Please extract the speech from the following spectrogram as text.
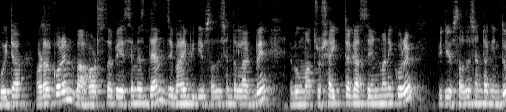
বইটা অর্ডার করেন বা হোয়াটসঅ্যাপে এস এম এস দেন যে, ভাই পিডিএফ সাজেশনটা লাগবে। এবং মাত্র ষাট টাকা সেন্ড মানি করে পিডিএফ সাজেশনটা কিন্তু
